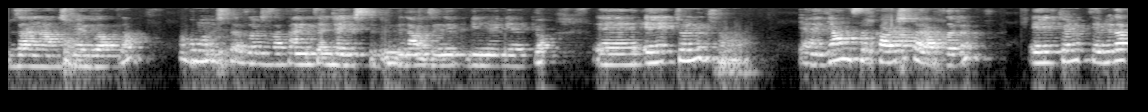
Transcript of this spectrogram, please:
düzenlenmiş mevzuatla. Bunu işte az önce zaten yeterince eleştirdim. Bir daha bilmeye gerek yok. Ee, elektronik, yani yalnızca karşı tarafların elektronik tebligat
